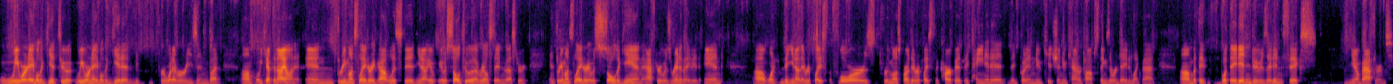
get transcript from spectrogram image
we weren't able to get to it. We weren't able to get it for whatever reason, but um, we kept an eye on it. And three months later, it got listed. You know, it, it was sold to a real estate investor, and three months later, it was sold again after it was renovated. And uh, one, the, you know, they replaced the floors for the most part. They replaced the carpet. They painted it. They put in new kitchen, new countertops, things that were dated like that. Um, but they, what they didn't do is they didn't fix, you know, bathrooms.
